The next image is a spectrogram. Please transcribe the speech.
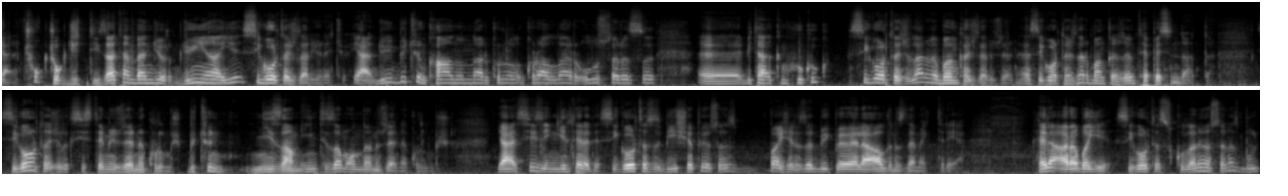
yani çok çok ciddi. Zaten ben diyorum dünyayı sigortacılar yönetiyor. Yani bütün kanunlar, kurallar, uluslararası e, bir takım hukuk sigortacılar ve bankacılar üzerine. Yani sigortacılar bankacıların tepesinde hatta. Sigortacılık sistemi üzerine kurulmuş. Bütün nizam, intizam onların üzerine kurulmuş. Yani siz İngiltere'de sigortasız bir iş yapıyorsanız başınıza büyük bir bela aldınız demektir yani. Hele arabayı sigortasız kullanıyorsanız bu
